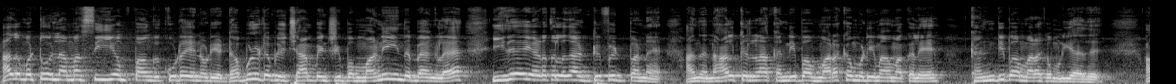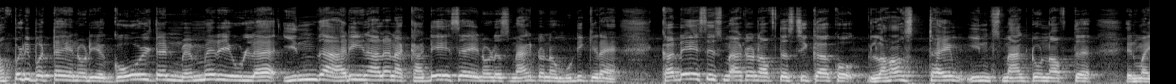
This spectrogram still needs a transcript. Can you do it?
அது மட்டும் இல்லாமல் சிஎம் பாங்கு கூட என்னுடைய டபுள் டபிள்யூ சாம்பியன்ஷிப்பை மணி இந்த பேங்கில் இதே இடத்துல தான் டிஃபிட் பண்ணேன். அந்த நாட்கள்லாம் கண்டிப்பாக மறக்க முடியுமா மக்களே? கண்டிப்பாக மறக்க முடியாது. அப்படிப்பட்ட என்னுடைய கோல்டன் மெமரி உள்ள இந்த அரியினால் நான் கடைசியாக என்னோடய ஸ்மாக்டோனை முடிக்கிறேன். கடைசி SmackDown of the Chicago last time in Smack SmackDown of the in my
